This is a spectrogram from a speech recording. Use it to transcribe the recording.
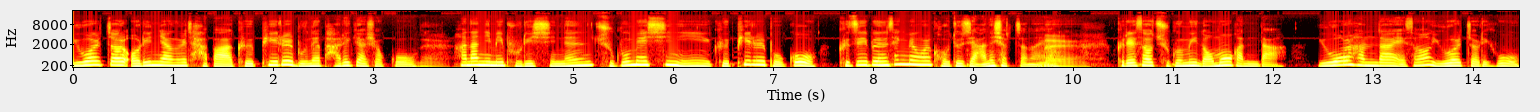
6월절 어린 양을 잡아 그 피를 문에 바르게 하셨고 네. 하나님이 부리시는 죽음의 신이 그 피를 보고 그 집은 생명을 거두지 않으셨잖아요. 네. 그래서 죽음이 넘어간다. 6월한다에서 6월절이고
